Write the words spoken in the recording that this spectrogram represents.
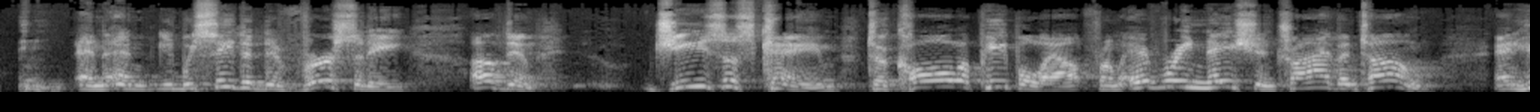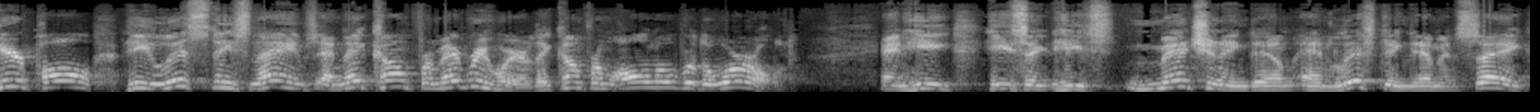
and, and we see the diversity of them. Jesus came to call a people out from every nation, tribe, and tongue. And here Paul, he lists these names and they come from everywhere. They come from all over the world. And he, he's, he's mentioning them and listing them and saying,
